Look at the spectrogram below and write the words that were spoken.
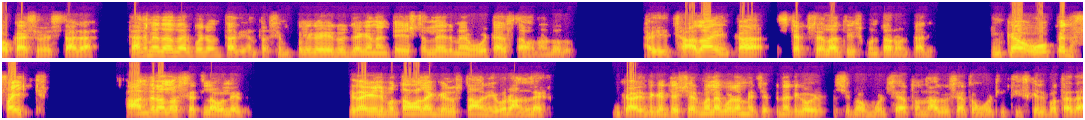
అవకాశం ఇస్తాడా? దాని మీద ఆధారపడి ఉంటుంది. అంత సింపుల్గా ఏదో జగన్ అంటే ఇష్టం లేదు మేము ఓటేస్తామని ఉండదు. అవి చాలా ఇంకా స్టెప్స్ ఎలా తీసుకుంటారు ఉంటుంది. ఇంకా ఓపెన్ ఫైట్ ఆంధ్రాలో సెటిల్ అవ్వలేదు. ఇలా వెళ్ళిపోతాం అలా గెలుస్తామని ఎవరు అనలేరు. ఇంకా ఎందుకంటే షర్మిల కూడా మీరు చెప్పినట్టుగా వచ్చింది ఒక మూడు శాతం నాలుగు శాతం ఓట్లు తీసుకెళ్ళిపోతుందా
